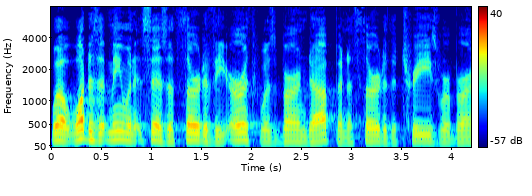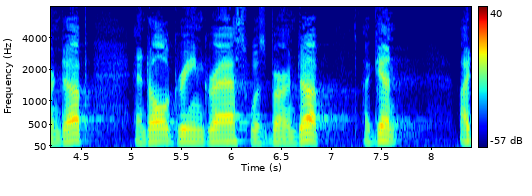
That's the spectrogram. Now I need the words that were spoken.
Well, what does it mean when it says a third of the earth was burned up and a third of the trees were burned up and all green grass was burned up? Again, I,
